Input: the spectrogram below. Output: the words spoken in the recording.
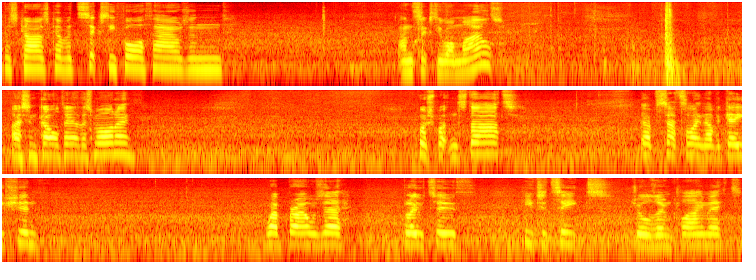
This car has covered 64,061 miles. Nice and cold here this morning. Push button start. You have satellite navigation, web browser, Bluetooth, heated seats, dual zone climate,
